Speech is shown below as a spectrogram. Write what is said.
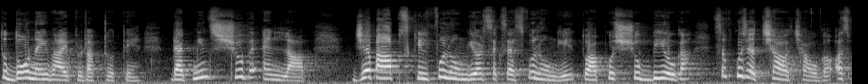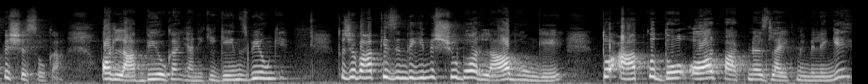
तो दो नए बाई प्रोडक्ट होते हैं। दैट मीन्स शुभ एंड लाभ। जब आप स्किलफुल होंगे और सक्सेसफुल होंगे तो आपको शुभ भी होगा, सब कुछ अच्छा अच्छा होगा ऑस्पिशियस होगा। और लाभ भी होगा, यानी कि गेन्स भी होंगे। तो जब आपकी ज़िंदगी में शुभ और लाभ होंगे तो आपको दो और पार्टनर्स लाइफ में मिलेंगे,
